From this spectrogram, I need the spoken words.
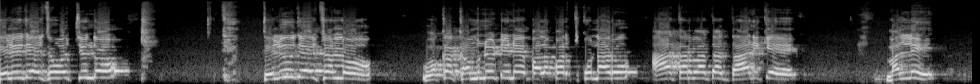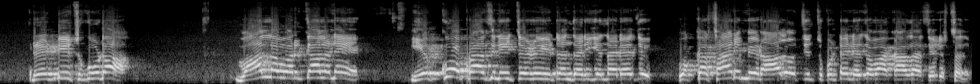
తెలుగుదేశం వచ్చిందో తెలుగుదేశంలో ఒక కమ్యూనిటీనే బలపరుచుకున్నారు. ఆ తర్వాత దానికే మళ్ళీ రెడ్డిస్ కూడా వాళ్ళ వర్గాలనే ఎక్కువ ప్రాతినిధ్యం ఇవ్వటం జరిగింది అనేది ఒక్కసారి మీరు ఆలోచించుకుంటే నిజమా కాదా తెలుస్తుంది.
